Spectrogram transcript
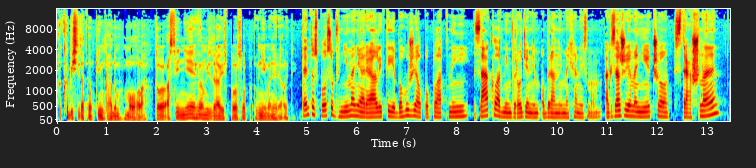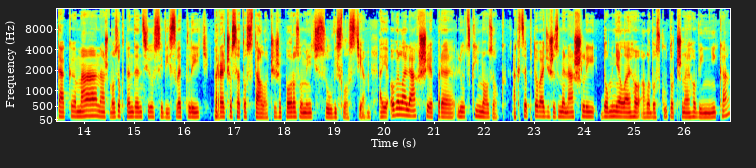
ako by si za to tým pádom mohla. To asi nie je veľmi zdravý spôsob vnímania reality. Tento spôsob vnímania reality je bohužiaľ poplatný základným vrodeným obranným mechanizmom. Ak zažijeme niečo strašné, tak má náš mozog tendenciu si vysvetliť, prečo sa to stalo, čiže porozumieť súvislostiam. A je oveľa ľahšie pre ľudský mozog akceptovať, že sme našli domnelého alebo skutočného vinníka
